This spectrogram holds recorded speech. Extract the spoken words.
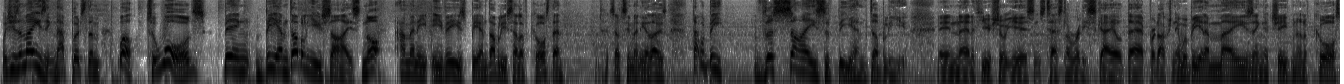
which is amazing. That puts them, well, towards being BMW size. Not how many EVs BMW sell, of course, then. There's not too many of those. That would be the size of BMW in, uh, in, a few short years since Tesla really scaled their production. It would be an amazing achievement. And of course,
